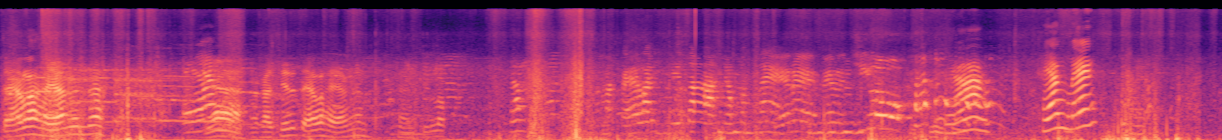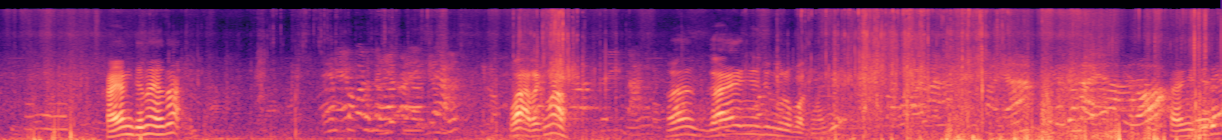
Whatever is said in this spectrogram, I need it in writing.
Telah hayangan dah. Ya. Makasih itu telah hayangan. Yang cilok. Anak pelan cerita, yang penting. Mere, mere cilok. Hayang cina ya tak? Wah, rek mah. Eh, gayanya juga gerobak lagi. Hiji dah.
